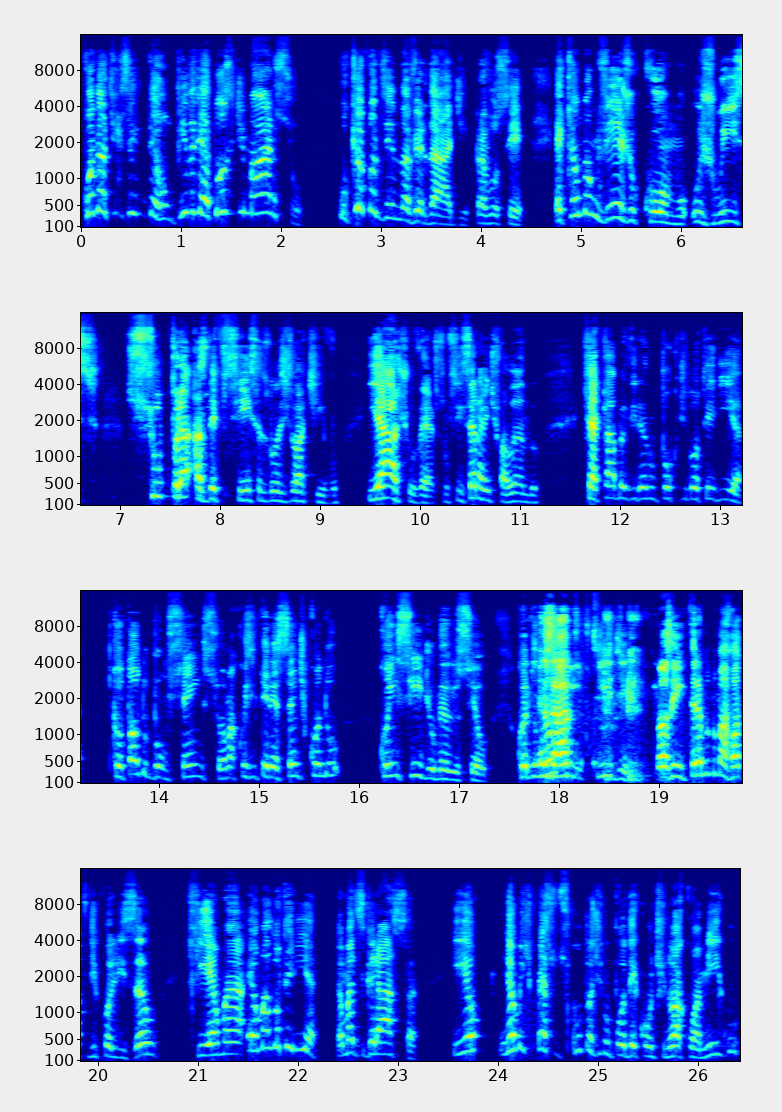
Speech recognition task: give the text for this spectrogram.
Quando ela tinha que ser interrompida dia 12 de março. O que eu estou dizendo, na verdade, para você, é que eu não vejo como o juiz supra as deficiências do legislativo. E acho, Verso, sinceramente falando, que acaba virando um pouco de loteria. Porque o tal do bom senso é uma coisa interessante quando coincide o meu e o seu. Quando não Exato. coincide, nós entramos numa rota de colisão que é uma, é uma loteria, é uma desgraça. E eu realmente peço desculpas de não poder continuar com o amigo,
